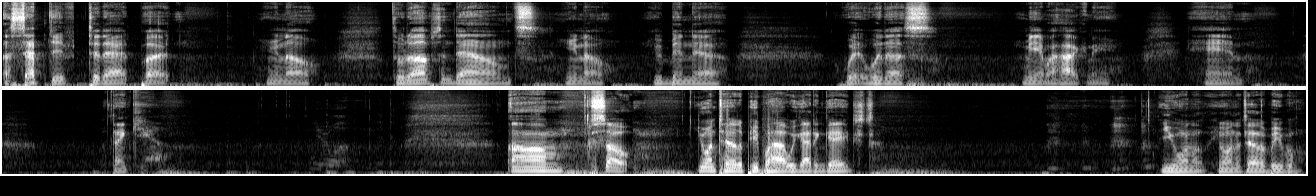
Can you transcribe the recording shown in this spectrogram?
acceptive to that, but you know through the ups and downs, you know you've been there with with us, me and Mahogany, and thank you. Um, so you want to tell the people how we got engaged? You want to you want to tell the people?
